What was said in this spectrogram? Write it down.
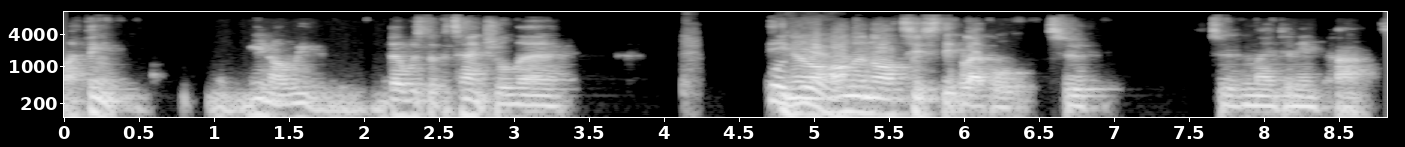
I think you know we there was the potential there, Well, you know, yeah. on an artistic level to to have made an impact.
